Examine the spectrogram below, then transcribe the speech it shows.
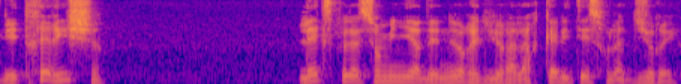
Il est très riche. L'exploitation minière des nœuds réduira leur qualité sur la durée.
